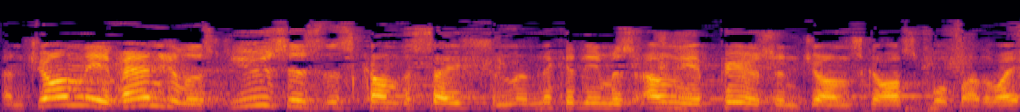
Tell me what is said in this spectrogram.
And John the Evangelist uses this conversation, and Nicodemus only appears in John's Gospel, by the way,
